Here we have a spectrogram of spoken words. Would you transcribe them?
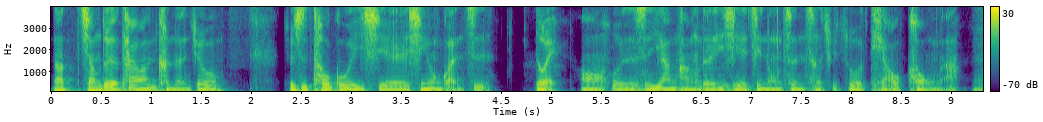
那相对的台湾可能就就是透过一些信用管制。对，哦，或者是央行的一些金融政策去做调控啦。嗯，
